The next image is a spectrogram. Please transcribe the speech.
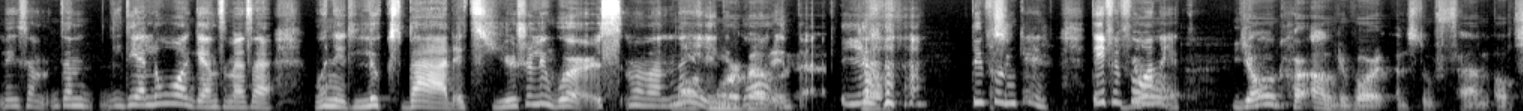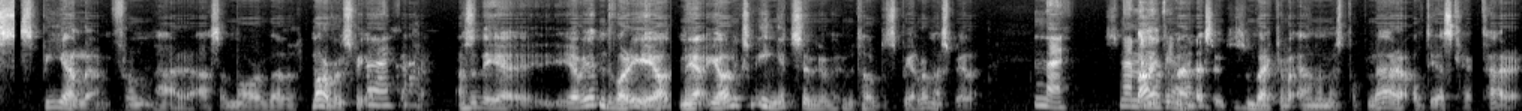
liksom den dialogen som är så här, when it looks bad it's usually worse. Man bara, nej, det more går better. inte. Ja, Ja. det funkar inte. Det är för fånigt. jag har aldrig varit en stor fan av spelen från de här alltså Marvel, Marvel-spelen. Nej. Alltså det, jag vet inte vad det är, jag, men jag, jag har liksom inget sug överhuvudtaget att spela de här spelen. Nej. Nej, men inte Spiderman dessutom, som verkar vara en av de mest populära av deras karaktärer,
